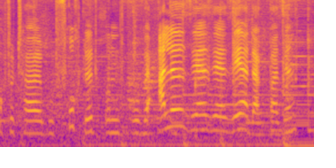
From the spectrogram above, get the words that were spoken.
auch total gut fruchtet und wo wir alle sehr, sehr, sehr dankbar sind.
